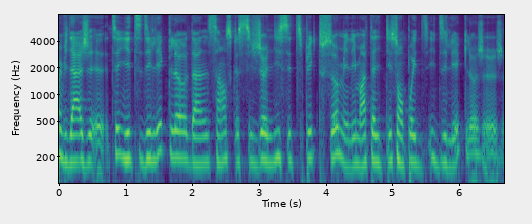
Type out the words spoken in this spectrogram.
un village, euh, tu sais, il est idyllique, là, dans le sens que c'est joli, c'est typique, tout ça, mais les mentalités sont pas id- idylliques, là, je, je,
